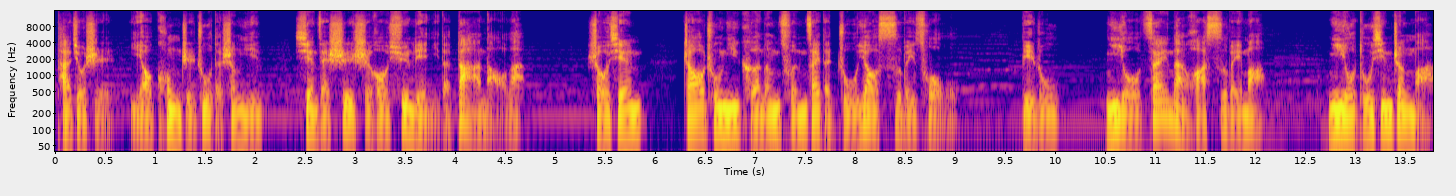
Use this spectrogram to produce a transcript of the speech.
它就是你要控制住的声音。现在是时候训练你的大脑了。首先，找出你可能存在的主要思维错误，比如，你有灾难化思维吗？你有读心症吗？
